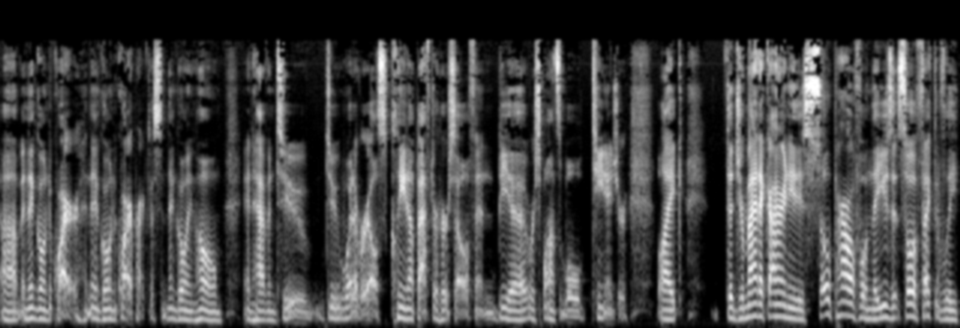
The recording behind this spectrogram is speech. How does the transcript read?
um, and then going to choir, and then going to choir practice, and then going home and having to do whatever else, clean up after herself and be a responsible teenager. Like the dramatic irony is so powerful and they use it so effectively,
